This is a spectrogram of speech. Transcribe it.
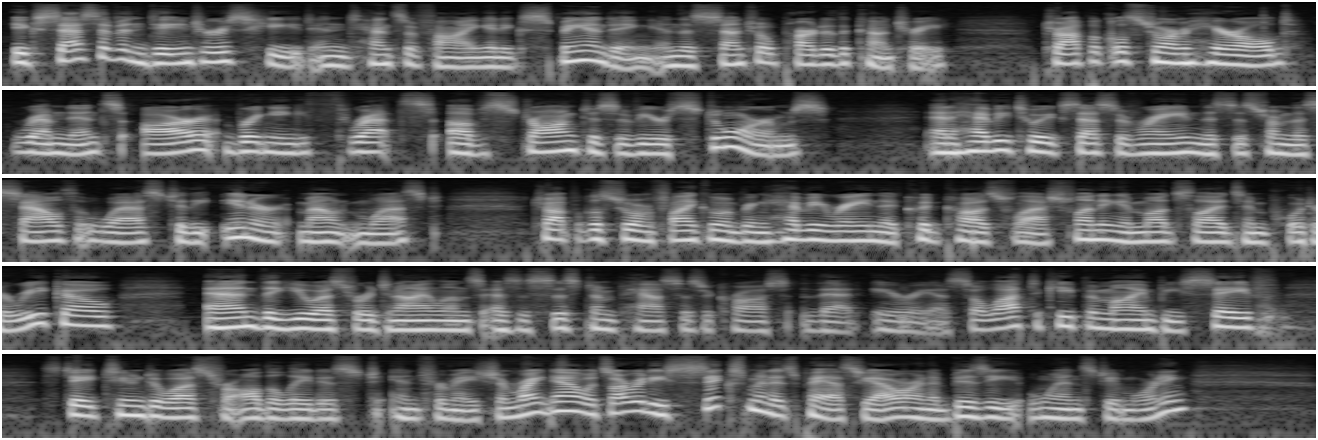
Excessive and dangerous heat intensifying and expanding in the central part of the country. Tropical Storm Harold remnants are bringing threats of strong to severe storms and heavy to excessive rain. This is from the southwest to the inner mountain west. Tropical Storm Franklin will bring heavy rain that could cause flash flooding and mudslides in Puerto Rico and the U.S. Virgin Islands as the system passes across that area. So, a lot to keep in mind. Be safe. Stay tuned to us for all the latest information. Right now, it's already six minutes past the hour on a busy Wednesday morning.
